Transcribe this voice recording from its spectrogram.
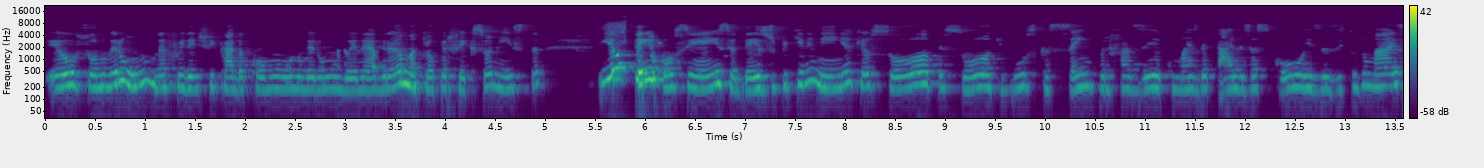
eu sou o número um, né? Fui identificada como o número um do Enneagrama, que é o perfeccionista, e eu tenho consciência desde pequenininha que eu sou a pessoa que busca sempre fazer com mais detalhes as coisas e tudo mais.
